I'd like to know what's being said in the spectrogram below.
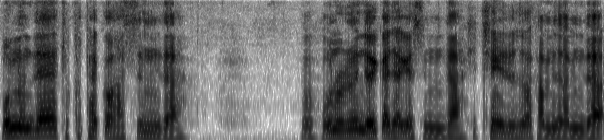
먹는데 적합할 것 같습니다. 어, 오늘은 여기까지 하겠습니다. 시청해주셔서 감사합니다.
